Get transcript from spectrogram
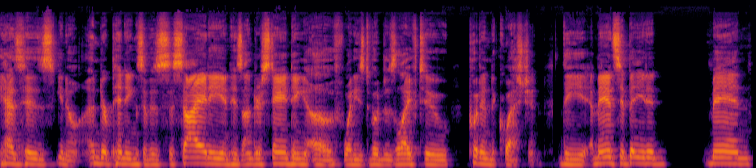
has his you know underpinnings of his society and his understanding of what he's devoted his life to put into question. The emancipated man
